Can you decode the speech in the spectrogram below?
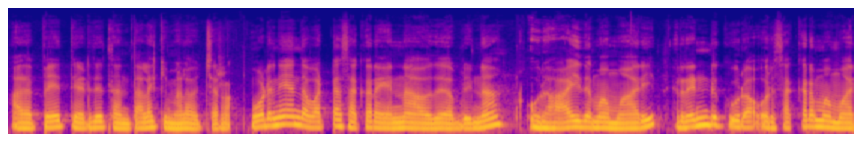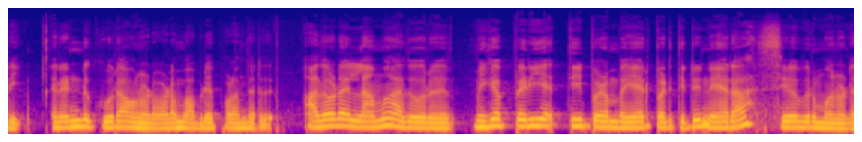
அதை பேத்து எடுத்து தன் தலைக்கு மேலே வச்சிடறான். உடனே அந்த வட்ட சக்கரம் என்ன ஆகுது அப்படின்னா ஒரு ஆயுதமாக மாறி ரெண்டு கூறா ஒரு சக்கரமாக மாறி ரெண்டு கூறா அவனோட உடம்பு அப்படியே பிளந்துருது அதோடு இல்லாமல் அது ஒரு மிகப்பெரிய தீப்பிழம்பை ஏற்படுத்திட்டு நேராக சிவபெருமானோட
